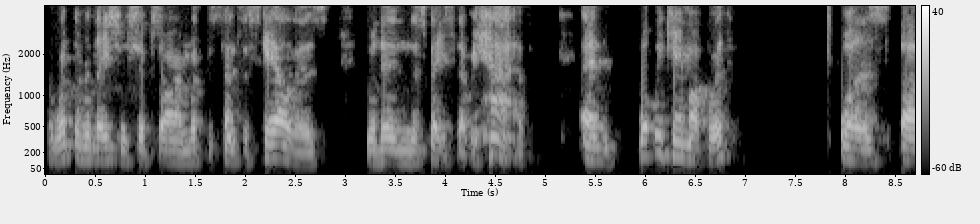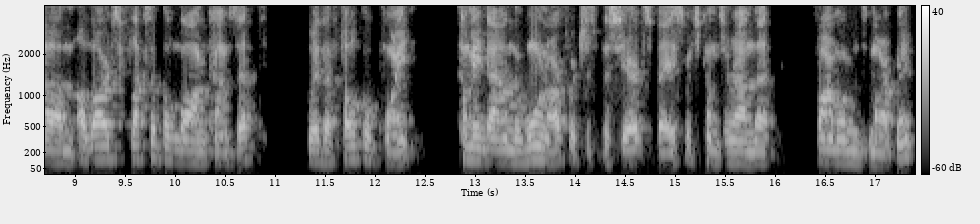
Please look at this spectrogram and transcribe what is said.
what the relationships are, and what the sense of scale is within the space that we have. And what we came up with was um, a large flexible lawn concept with a focal point coming down the Woonerf, which is the shared space, which comes around the farm women's market.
